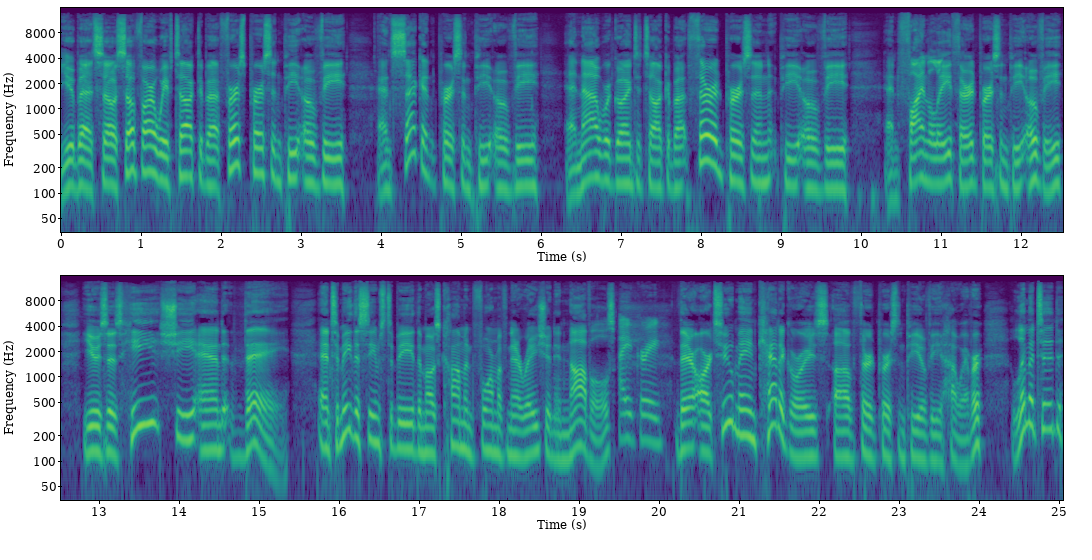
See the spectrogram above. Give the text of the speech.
You bet. So, so far we've talked about first person POV and second person POV. And now we're going to talk about third person POV. And finally, third person POV uses he, she, and they. And to me, this seems to be the most common form of narration in novels. I agree. There are two main categories of third person POV, however limited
